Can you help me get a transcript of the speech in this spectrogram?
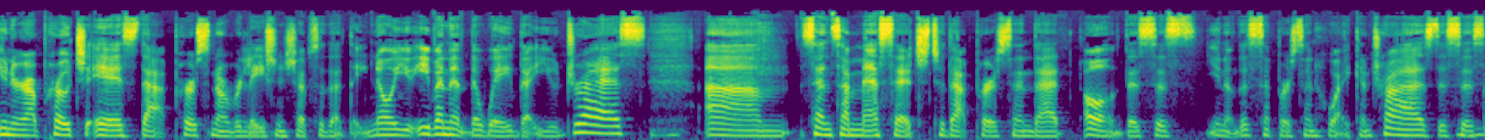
you know your approach is that personal relationship, so that they know you, even in the way that you dress, um, sends a message to that person that oh, this is you know this is a person who I can trust. This is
